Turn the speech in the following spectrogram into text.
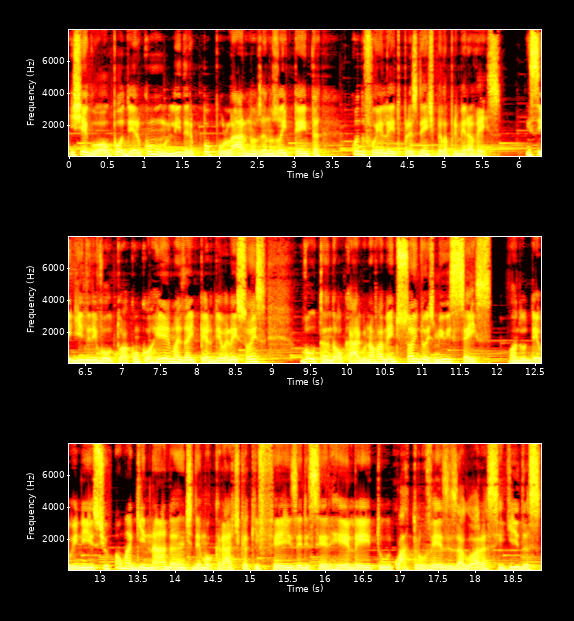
e chegou ao poder como um líder popular nos anos 80, quando foi eleito presidente pela primeira vez. Em seguida, ele voltou a concorrer, mas aí perdeu eleições, voltando ao cargo novamente só em 2006 quando deu início a uma guinada antidemocrática que fez ele ser reeleito quatro vezes agora seguidas,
